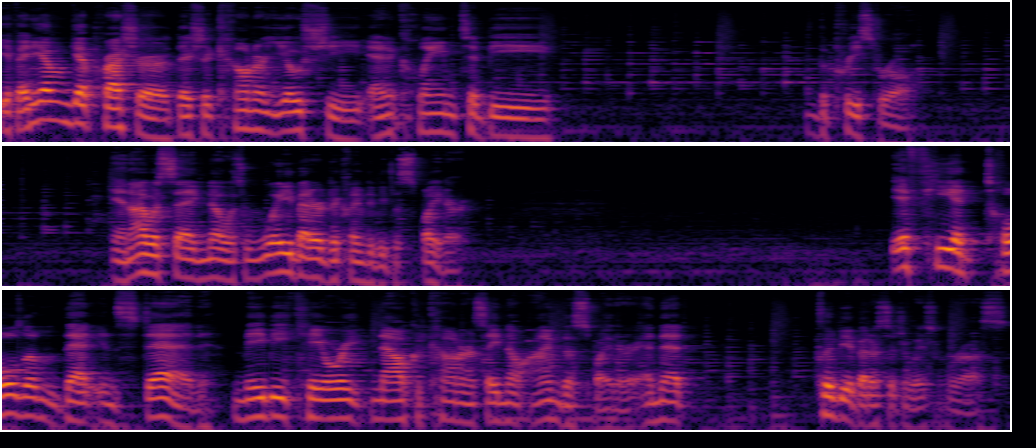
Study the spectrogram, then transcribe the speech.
if any of them get pressure, they should counter Yoshi and claim to be the priest role. And I was saying, no, it's way better to claim to be the spider. if he had told him that instead, maybe Kaori now could counter and say, "No, I'm the spider," and that could be a better situation for us.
